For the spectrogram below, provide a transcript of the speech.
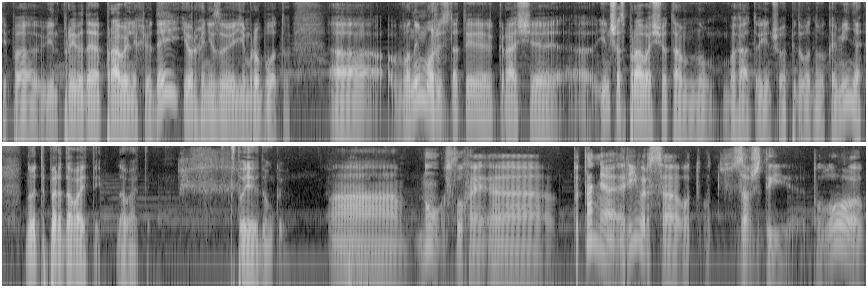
типа, він приведе правильних людей і організує їм роботу. Вони можуть стати краще. Інша справа, що там ну, багато іншого підводного каміння. Ну і тепер давай ти, давай ти. З твоєю думкою. А, ну, слухай, е, питання Ріверса от, от завжди було.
